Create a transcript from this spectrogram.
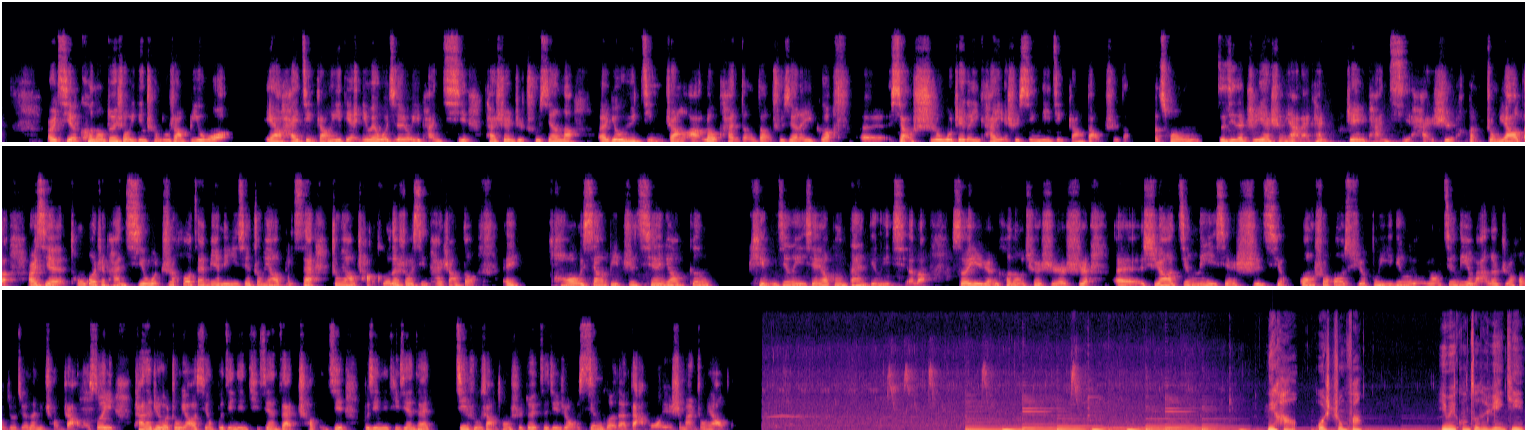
而且可能对手一定程度上比我也。要还紧张一点，因为我记得有一盘棋，它甚至出现了呃，由于紧张啊、漏看等等，出现了一个呃小失误，这个一看也是心理紧张导致的。从自己的职业生涯来看，这一盘棋还是很重要的。而且通过这盘棋，我之后在面临一些重要比赛、重要场合的时候，心态上都哎，好像比之前要更。平静一些，要更淡定一些了。所以人可能确实是，呃，需要经历一些事情。光说光学不一定有用，经历完了之后，你就觉得你成长了。所以它的这个重要性不仅仅体现在成绩，不仅仅体现在技术上，同时对自己这种性格的打磨也是蛮重要的。你好，我是钟芳。因为工作的原因。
